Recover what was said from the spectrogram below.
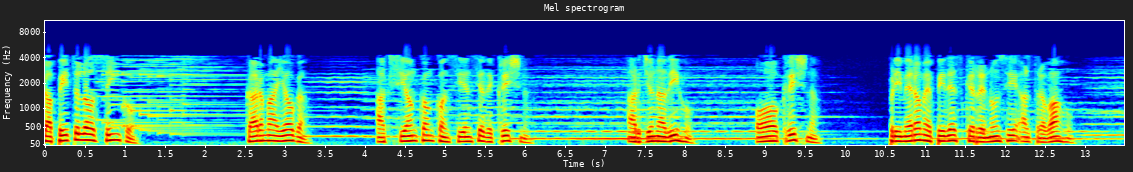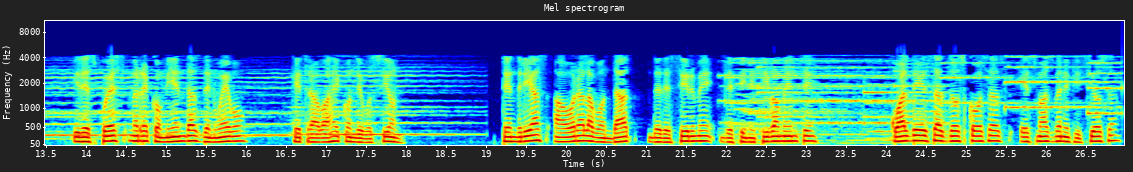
Capítulo 5 Karma Yoga Acción con conciencia de Krishna Arjuna dijo, Oh Krishna, primero me pides que renuncie al trabajo y después me recomiendas de nuevo que trabaje con devoción. ¿Tendrías ahora la bondad de decirme definitivamente cuál de esas dos cosas es más beneficiosa?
